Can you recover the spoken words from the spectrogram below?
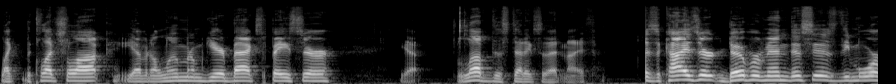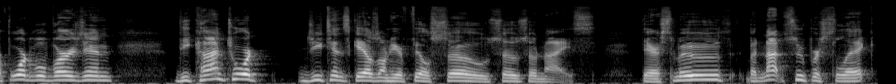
like the clutch lock. You have an aluminum geared back spacer. Yeah, love the aesthetics of that knife. As a Kizer Doberman, this is the more affordable version. The contour G10 scales on here feel so, so, so nice. They're smooth, but not super slick.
